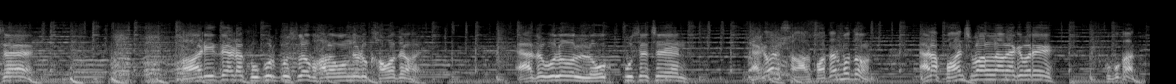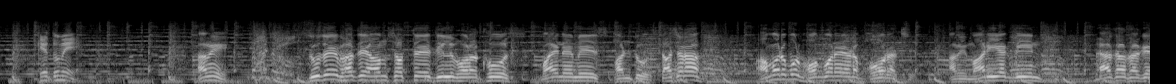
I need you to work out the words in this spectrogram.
স্যার। বাড়িতে একটা কুকুর পুষলেও ভালো মন্দ একটু খাওয়াতে হয়। এতগুলো লোক পুষেছেন একেবারে শাল পাতার মতন। একটা পাঁচ মারলাম একেবারে উপকার। কে তুমি? আমি। দুধে ভাতে আম সত্ত্বে দিল ভরা খুশ মাই নেম ইজ ফান্টুস তাছাড়া আমার উপর ভগবানের একটা ভর আছে। আমি মারি একদিন ব্যথা থাকে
